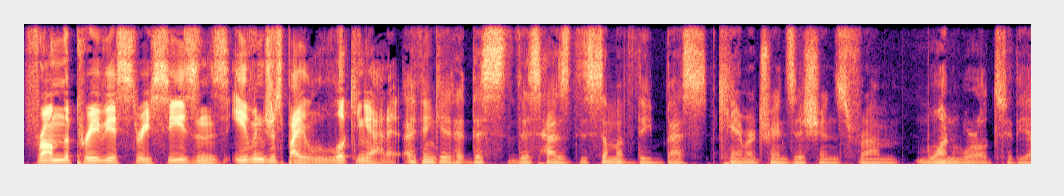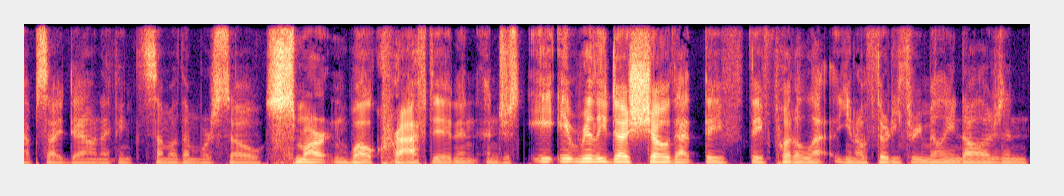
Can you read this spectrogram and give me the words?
from the previous three seasons, even just by looking at it. I think it this this has some of the best camera transitions from one world to the upside down. I think some of them were so smart and well crafted, and, and just it, it really does show that they've they've put a you know thirty three million dollars in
